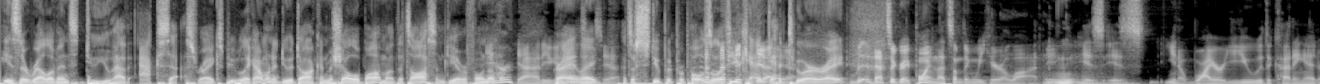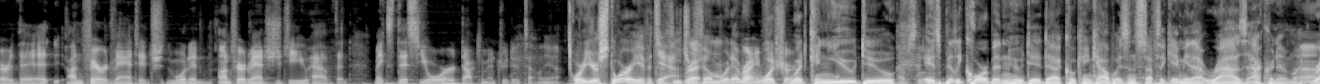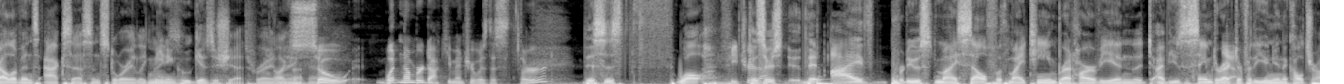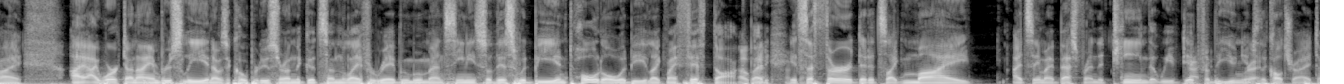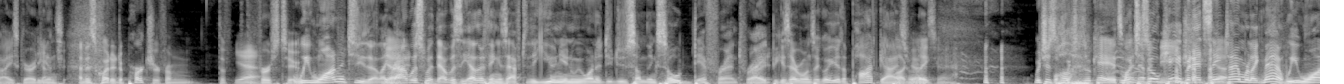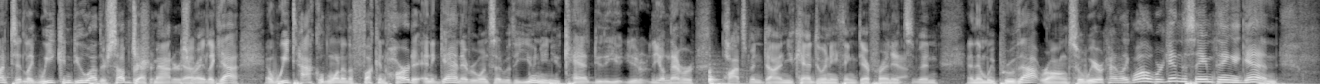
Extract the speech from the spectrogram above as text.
Is there relevance? Do you have access, right? Because people are like, I want to do a doc on Michelle Obama. That's awesome. Do you have her phone number? Yeah, how do you get right? access? Like Yeah. that's a stupid proposal if you can't Yeah, get yeah. to her, right? That's a great point. and That's something we hear a lot. Mm-hmm. Is is you know why are you the cutting it or the unfair advantage? What unfair advantage do you have that makes this your documentary to tell? Yeah. or your story if it's Yeah. a feature Right. film or whatever. Right, what sure. what can you do? Absolutely. It's Billy Corben who did uh, Cocaine Cowboys and stuff that gave me that RAS acronym, like Ah. relevance, access, and story, like meaning who gives a shit, right? like Like. So, what number documentary was this? Third? This is th- well Feature because there's that I've produced myself with my team, Brett Harvey, and the, I've used the same director Yeah. for the Union, the Culture High. I, I worked on I Am Bruce Lee, and I was a co-producer on The Good Son, The Life of Ray Boom Boom Mancini. So this would be in total would be like my fifth doc, Okay, but it's the third that it's like my. I'd say my best friend, the team that we've did from the Union to the Culture High to Ice Guardians. And it's quite a departure from the, the first two. We wanted to do that. Like Yeah. that was what that was the other thing is after the union, we wanted to do something so different, right? Because everyone's like, "Oh, you're the pod guys." We're Podcast, like, yeah. which is which is okay. It's which is to okay, but at the same Yeah. time, we're like, man, we wanted like we can do other subject matters, Yeah. right? Like, yeah, and we tackled one of the fucking hardest. And again, everyone said with the union, you can't do the you, you'll never pot's been done. You can't do anything different. It's been, and then we proved that wrong. So we were kind of like, well, we're getting the same thing again.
